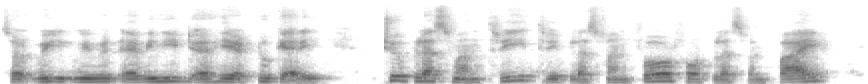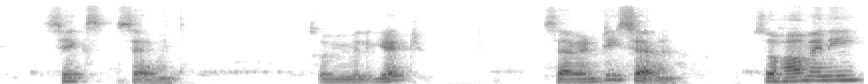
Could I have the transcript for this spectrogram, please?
So we, we, would, uh, we need uh, here 2 carry. 2 plus 1, 3, 3 plus 1, 4, 4 plus 1, 5, 6, 7. So we will get 77. So how many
